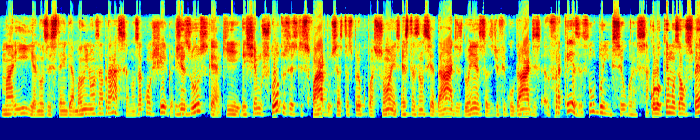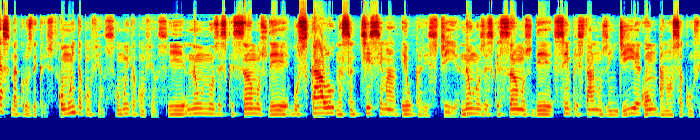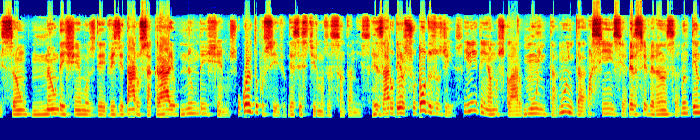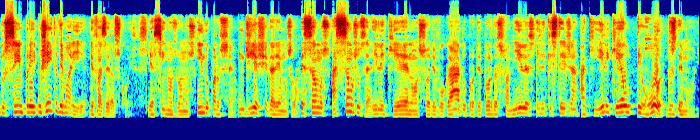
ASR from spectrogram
Maria nos estende a mão e nos abraça, nos aconchega. Jesus quer que deixemos todos estes fardos, estas preocupações, estas ansiedades, doenças, dificuldades, eh, fraquezas, tudo em seu coração. Coloquemos aos pés da cruz de Cristo, com muita confiança, com muita confiança. E não nos esqueçamos de buscá-lo na Santíssima Eucaristia. Não nos esqueçamos de sempre estarmos em dia com a nossa confiança confissão, não deixemos de visitar o sacrário, não deixemos, o quanto possível, de assistirmos à Santa Missa. Rezar o terço todos os dias. E tenhamos, claro, muita, muita paciência, perseverança, mantendo sempre o jeito de Maria de fazer as coisas. E assim nós vamos indo para o céu. Um dia chegaremos lá. Peçamos a São José, ele que é nosso advogado, protetor das famílias, ele que esteja aqui, ele que é o terror dos demônios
